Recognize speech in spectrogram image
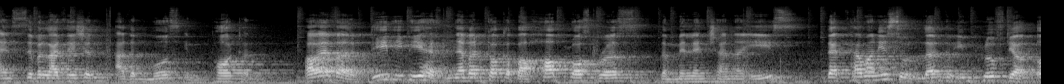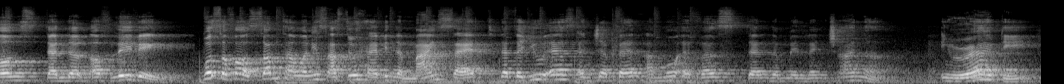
and civilization are the most important. However, DPP has never talked about how prosperous the mainland China is, that Taiwanese should learn to improve their own standard of living. Worst of all, some Taiwanese are still having the mindset that the US and Japan are more advanced than the mainland China. In reality,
